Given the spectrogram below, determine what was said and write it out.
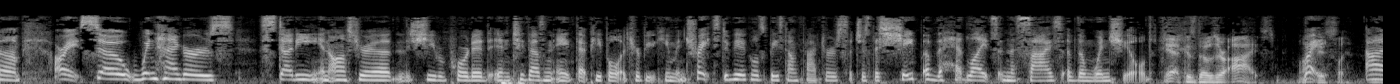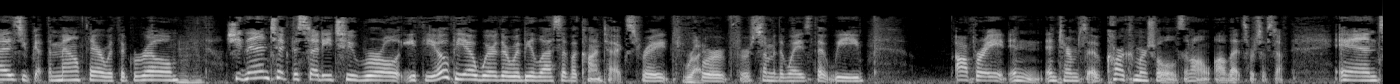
Um, all right, so Windhager's study in Austria, she reported in 2008 that people attribute human traits to vehicles based on factors such as the shape of the headlights and the size of the windshield. Yeah, because those are eyes, obviously. Right. Eyes, you've got the mouth there with the grill. She then took the study to rural Ethiopia where there would be less of a context, right? Right. For, for some of the ways that we operate in, in terms of car commercials and all, all that sorts of stuff. And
